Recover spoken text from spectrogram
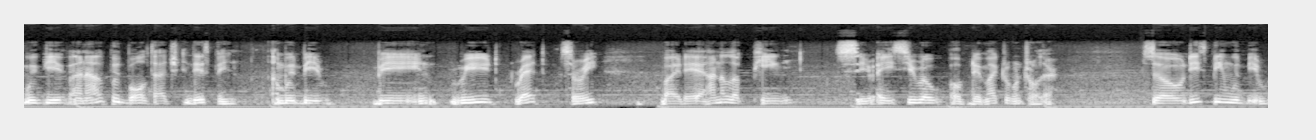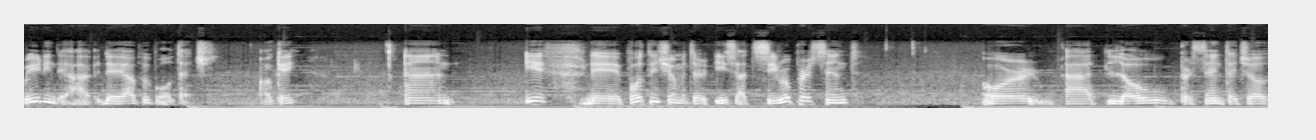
will give an output voltage in this pin and will be being read read sorry by the analog pin A0 of the microcontroller so this pin will be reading the, uh, the output voltage okay and if the potentiometer is at 0% or at low percentage of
